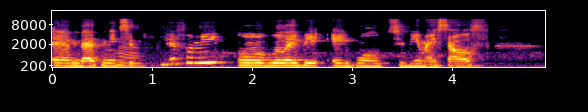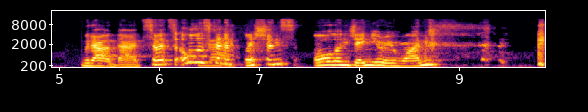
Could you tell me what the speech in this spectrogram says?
and that makes it hmm. easier for me? Or will i be able to be myself without that? So it's all those yeah. kind of questions all on january 1 but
